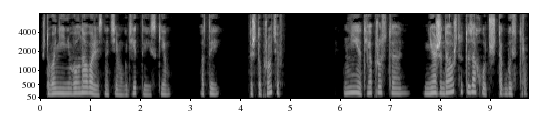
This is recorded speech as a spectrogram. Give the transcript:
чтобы они не волновались на тему, где ты и с кем. А ты? Ты что, против?» «Нет, я просто не ожидал, что ты захочешь так быстро».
